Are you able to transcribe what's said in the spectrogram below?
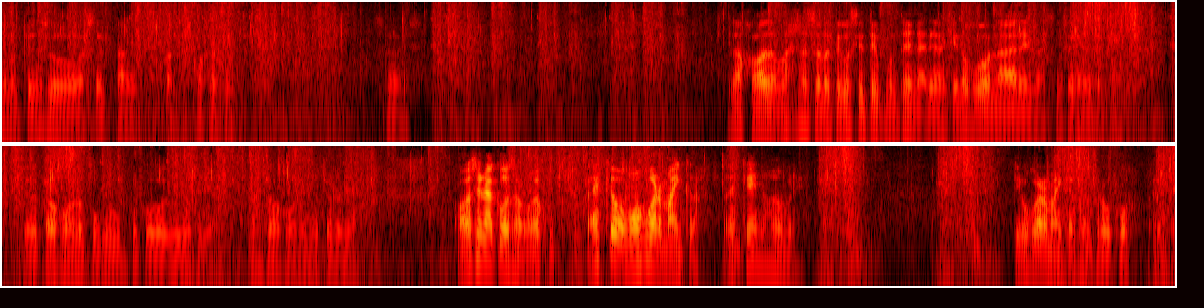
Yo no pienso hacer tan, tantas cosas así, ¿sabes? No joda, mano, solo tengo 7 puntos en arena, que no juego nada de arena, sinceramente. He estado jugando un poco, un poco ya, no he estado jugando mucho en realidad. Vamos a hacer una cosa, ¿sabes qué? Vamos a jugar Minecraft. ¿Sabes qué? No, hombre. Quiero jugar Minecraft, me provocó. Espérate.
